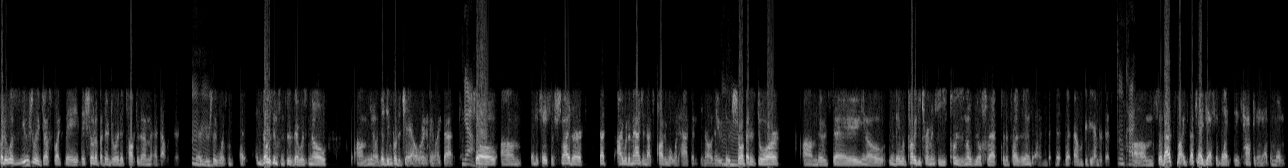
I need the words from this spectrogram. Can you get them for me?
but it was usually just like they they showed up at their door, they talked to them, and that was it. Mm-hmm. There usually wasn't. In those instances, there was no, um, you know, they didn't go to jail or anything like that. Yeah. So um, in the case of Schneider, that I would imagine that's probably what would happen. You know, they mm-hmm. they would show up at his door. Um, they would say, you know, they would probably determine he poses no real threat to the president, and that, that, that would be the end of it. Okay. Um, so that's my that's my guess of what is happening at the moment.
